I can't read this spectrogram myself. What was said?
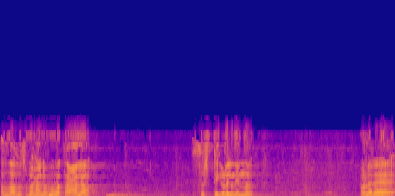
അള്ളാഹു സുബാനുഭവ താല സൃഷ്ടികളിൽ നിന്ന് വളരെ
